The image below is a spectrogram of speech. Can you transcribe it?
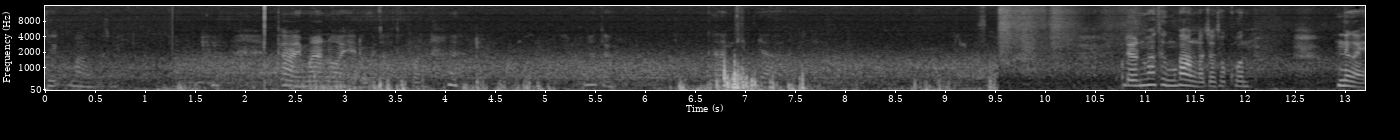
เยอะมากเลยจ้ะถ่ายมาหน่อยให้ดูจ้ะทุกคน น่าจะกำลังกินยา เดินมาถึงบ้านแล้วจ้ะทุกคน เหนื่อย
